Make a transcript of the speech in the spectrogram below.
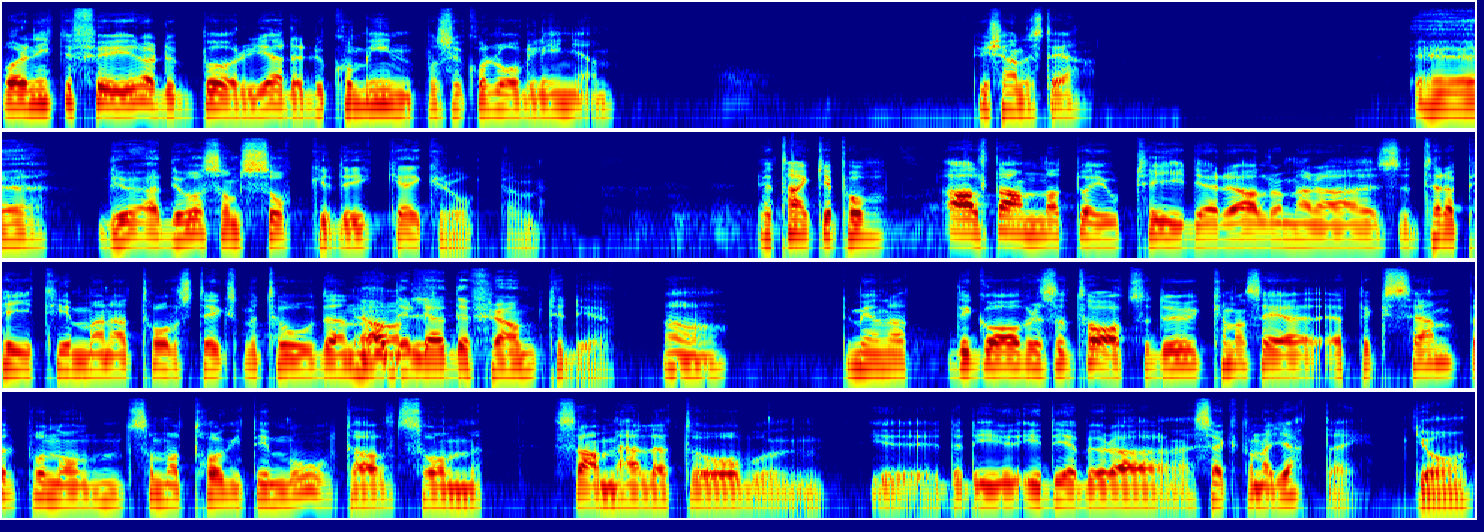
var det 94 du började? Du kom in på psykologlinjen. Hur kändes det? Eh, det, det var som sockerdricka i kroppen. Med tanke på allt annat du har gjort tidigare, alla de här eh, terapitimmarna, tolvstegsmetoden. Ja, och... det ledde fram till det. Ja. Du menar att det gav resultat, så du kan man säga ett exempel på någon som har tagit emot allt som samhället och eh, den idéburna sektorn har gett dig? Ja,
